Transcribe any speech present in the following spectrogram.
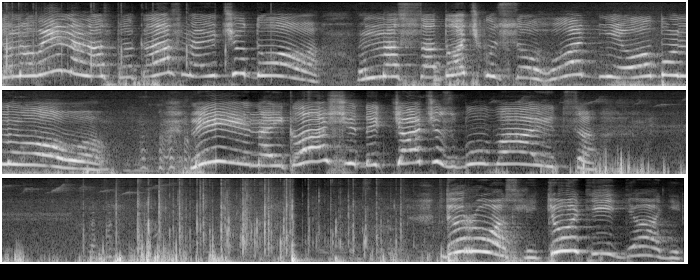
Та новина нас прекрасна і чудова. У нас садочку сьогодні дорослі, тьоті й дяді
